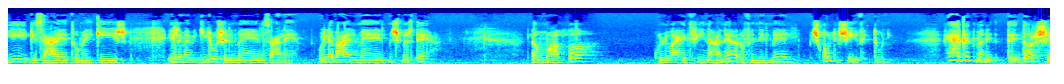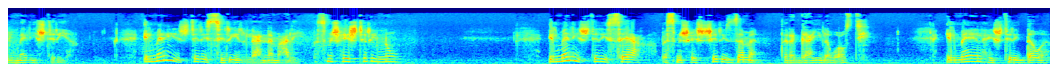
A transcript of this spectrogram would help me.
يجي ساعات وما يجيش. اللي ما بيجيلوش المال زعلان واللي معاه المال مش مرتاح. لو مع الله كل واحد فينا هنعرف إن المال مش كل شيء في الدنيا. في حاجات ما تقدرش المال يشتريها. المال يشتري السرير اللي هننام عليه بس مش هيشتري النوم. المال يشتري الساعة بس مش هيشتري الزمن ترجعيه لو عوزتي. المال هيشتري الدواء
